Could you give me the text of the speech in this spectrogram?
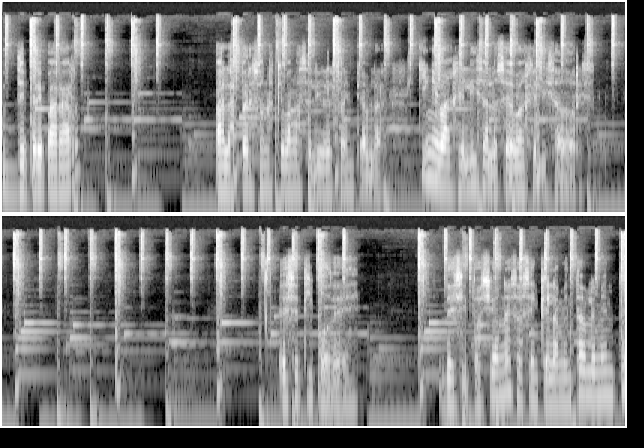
de preparar a las personas que van a salir al frente a hablar? ¿Quién evangeliza a los evangelizadores? Ese tipo de, de situaciones hacen que lamentablemente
